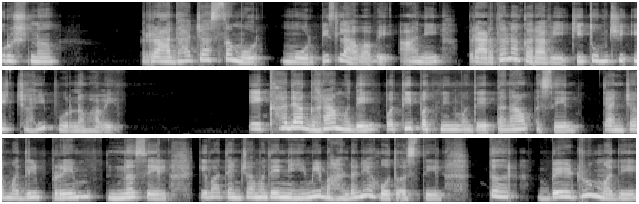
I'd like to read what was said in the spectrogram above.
कृष्ण राधाच्या समोर मोरपीस लावावे आणि प्रार्थना करावी की तुमची इच्छाही पूर्ण व्हावी. एखाद्या घरामध्ये पती पत्नींमध्ये तणाव असेल त्यांच्यामधील प्रेम नसेल किंवा त्यांच्यामध्ये नेहमी भांडणे होत असतील तर बेडरूममध्ये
